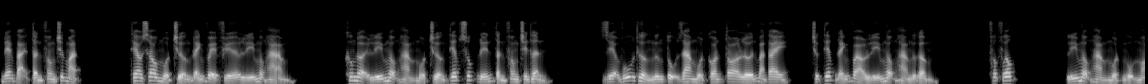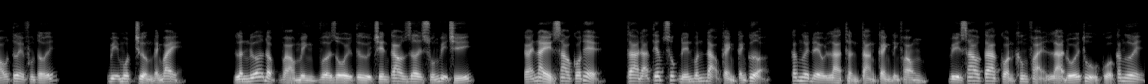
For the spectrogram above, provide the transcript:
đem tại tần phong trước mặt. Theo sau một trưởng đánh về phía lý mộng hàm. Không đợi lý mộng hàm một trưởng tiếp xúc đến tần phong trên thân, diệu vũ thường ngưng tụ ra một con to lớn bàn tay, trực tiếp đánh vào lý mộng hàm ngực gầm. Phốc phốc lý mộng hàm một ngụm máu tươi phun tới. Bị một trưởng đánh bay. Lần nữa đập vào mình vừa rồi từ trên cao rơi xuống vị trí. Cái này sao có thể? Ta đã tiếp xúc đến vấn đạo cảnh cánh cửa, các ngươi đều là thần tàng cảnh đình phong, vì sao ta còn không phải là đối thủ của các ngươi?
